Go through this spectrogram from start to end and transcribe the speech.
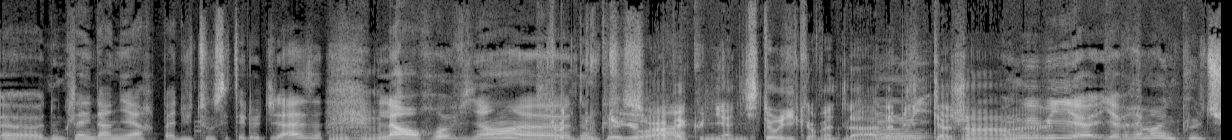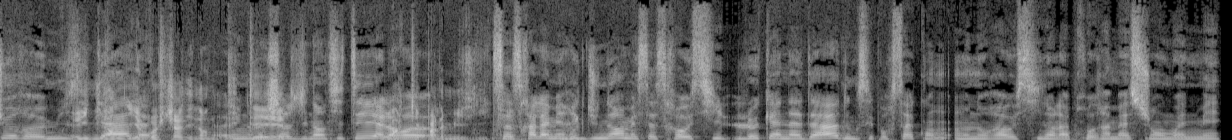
Euh, donc l'année dernière, pas du tout, c'était le jazz. Mhm. Là, on revient euh, sur une donc euh, culture, sur hein, un- avec une, un historique, en fait, la, la Oui. musique cajun. Oui, euh, oui, euh, il y a vraiment une culture musicale, une recherche d'identité. une recherche d'identité. Alors, marquée par la musique. ça sera l'Amérique Mhm. du Nord, mais ça sera aussi le Canada. Donc c'est pour ça qu'on on aura aussi dans la programmation au mois de mai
